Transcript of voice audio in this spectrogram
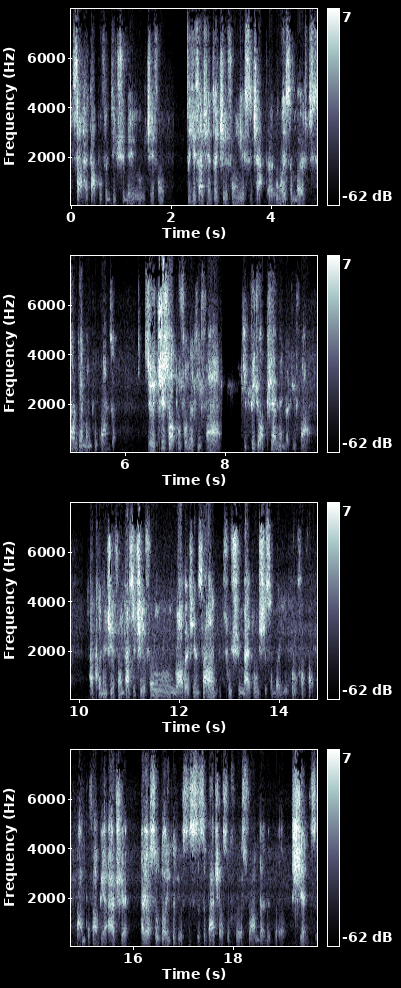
上海大部分地区没有解封。”实际上，现在解封也是假的。为什么商店门不关着？只有极少部分的地方，比较偏远的地方，它可能解封。但是解封，老百姓上出去买东西什么也都很方很不方便，而且还要受到一个就是四十八小时核酸的那个限制。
